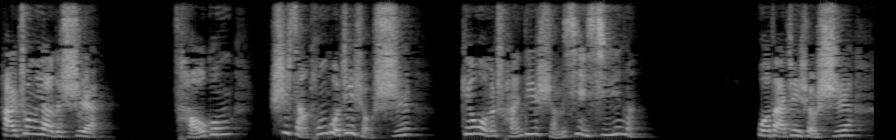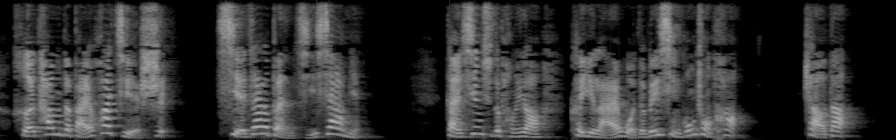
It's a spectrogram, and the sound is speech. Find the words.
而重要的是，曹公是想通过这首诗给我们传递什么信息呢？我把这首诗和他们的白话解释写在了本集下面，感兴趣的朋友可以来我的微信公众号，找到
